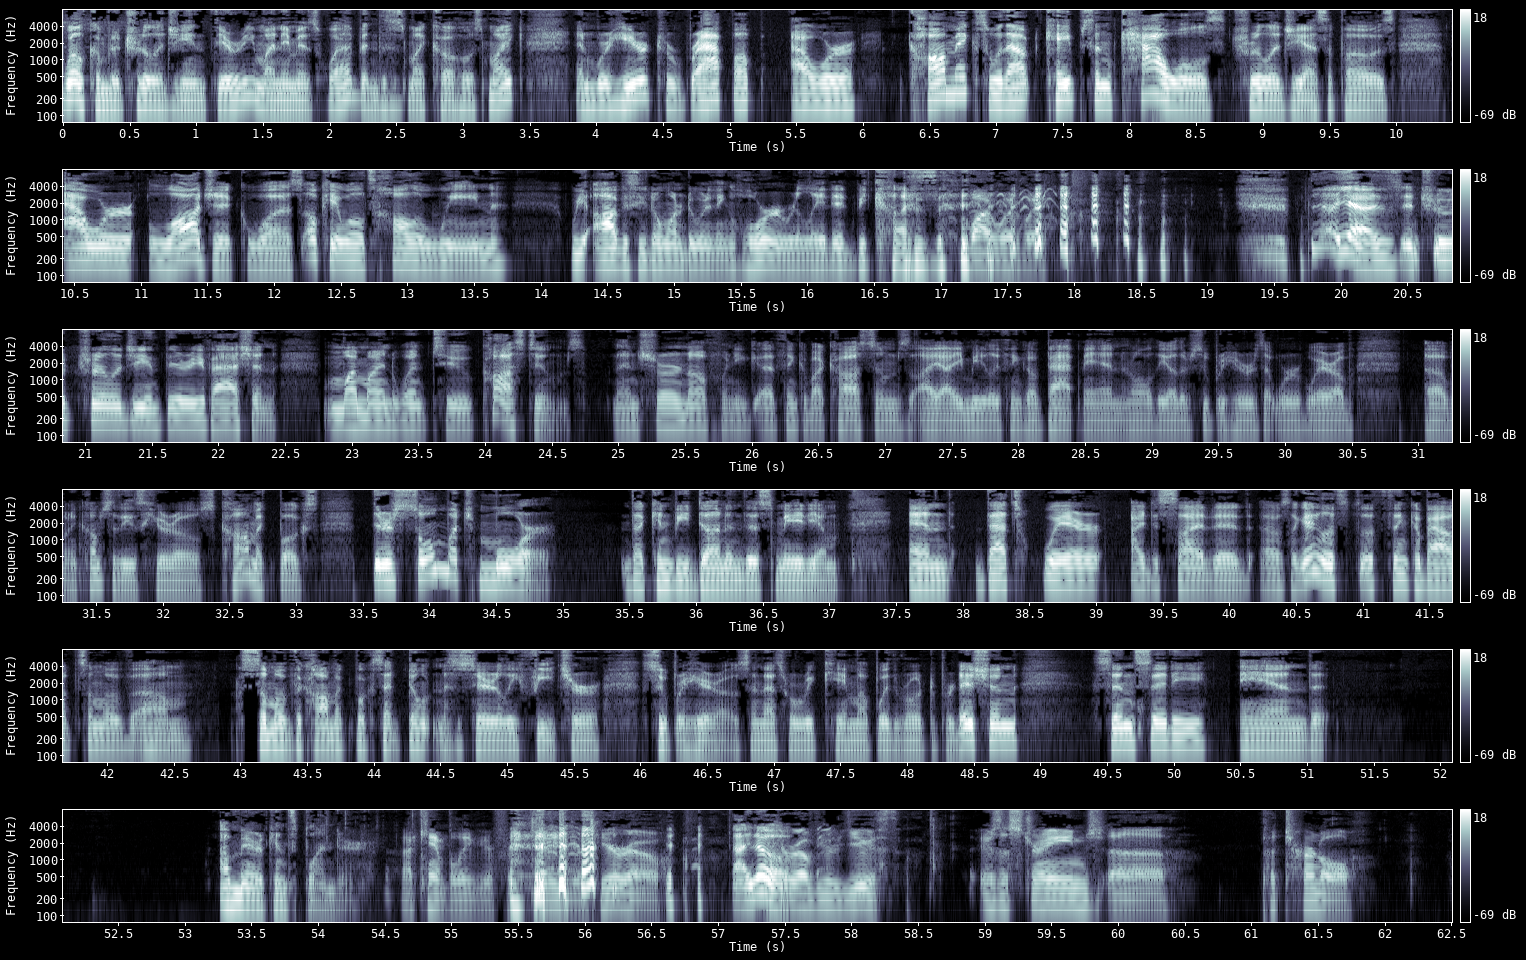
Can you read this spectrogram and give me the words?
Welcome to Trilogy in Theory. My name is Webb, and this is my co host Mike, and we're here to wrap up our comics without capes and cowls trilogy, I suppose. Our logic was okay, well, it's Halloween. We obviously don't want to do anything horror related because. Why would we? yeah, yeah, in true trilogy in theory fashion, my mind went to costumes. And sure enough, when you uh, think about costumes, I, I, immediately think of Batman and all the other superheroes that we're aware of. Uh, when it comes to these heroes, comic books, there's so much more that can be done in this medium. And that's where I decided, I was like, hey, let's think about some of um, some of the comic books that don't necessarily feature superheroes. And that's where we came up with Road to Perdition, Sin City, and American Splendor. I can't believe you're forgetting your hero. I know. hero of your youth. There's a strange uh, paternal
